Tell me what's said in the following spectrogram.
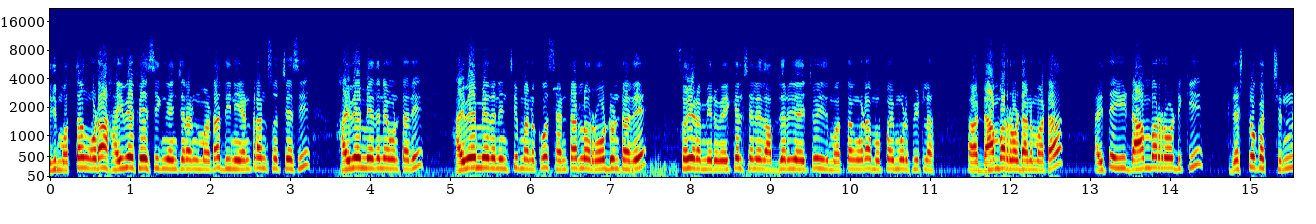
ఇది మొత్తం కూడా హైవే ఫేసింగ్ వెంచర్ అనమాట దీని ఎంట్రన్స్ వచ్చేసి హైవే మీదనే ఉంటుంది. హైవే మీద నుంచి మనకు సెంటర్లో రోడ్డు ఉంటుంది. సో ఇక్కడ మీరు వెహికల్స్ వెళ్ళేది అబ్జర్వ్ చేయొచ్చు ఇది మొత్తం కూడా ముప్పై మూడు ఫీట్ల డాంబర్ రోడ్ అనమాట అయితే ఈ డాంబర్ రోడ్డుకి జస్ట్ ఒక చిన్న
